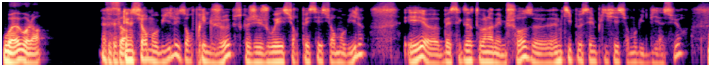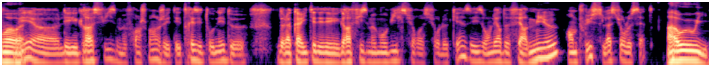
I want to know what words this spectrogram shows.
Ouais, voilà. FF15 sur mobile, ils ont repris le jeu, puisque j'ai joué sur PC sur mobile, et euh, ben, c'est exactement la même chose, euh, un petit peu simplifié sur mobile bien sûr, mais les graphismes, franchement, j'ai été très étonné de, de la qualité des graphismes mobiles sur, sur le 15, et ils ont l'air de faire mieux en plus là sur le 7. Ah oui, oui,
